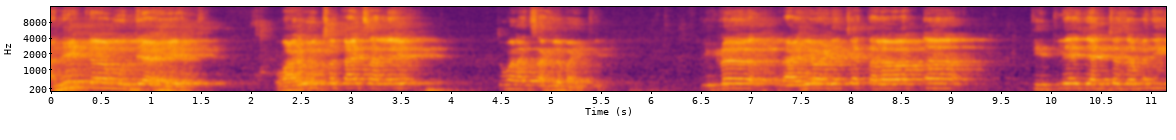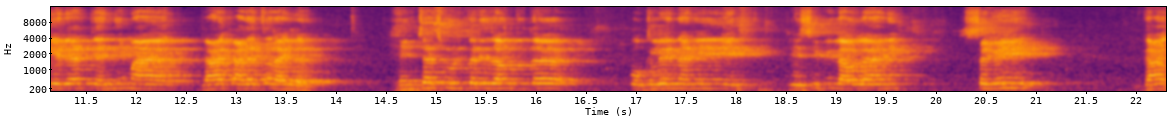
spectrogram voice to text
अनेक मुद्दे आहेत. वाळूचं काय चाललंय तुम्हाला चांगलं माहिती इकडं राजेवाडीच्या तलावात तिथले ज्यांच्या जमिनी गेल्या त्यांनी मा गाळ काढायचं राहिलं. ह्यांच्याच कुठेतरी जाऊन तिथं पोकलेन आणि जे सी बी लावला आणि सगळी गाळ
